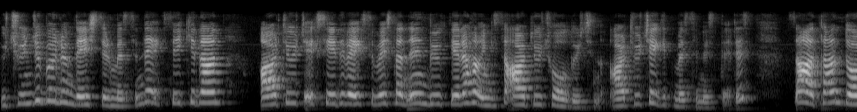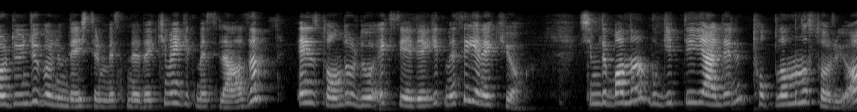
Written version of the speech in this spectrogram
Üçüncü bölüm değiştirmesinde eksi 2'den artı 3, eksi 7 ve eksi 5'ten en büyükleri hangisi? Artı 3 olduğu için artı 3'e gitmesini isteriz. Zaten dördüncü bölüm değiştirmesinde de kime gitmesi lazım? En son durduğu eksi 7'ye gitmesi gerekiyor. Şimdi bana bu gittiği yerlerin toplamını soruyor.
